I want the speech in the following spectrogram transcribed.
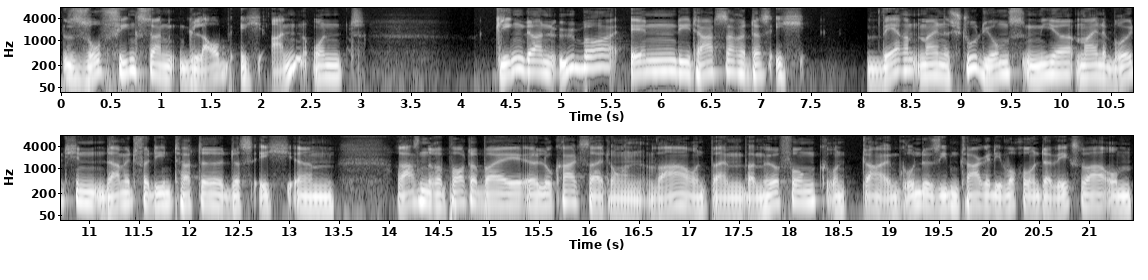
so fing es dann, glaube ich, an und ging dann über in die Tatsache, dass ich während meines Studiums mir meine Brötchen damit verdient hatte, dass ich ähm, rasender Reporter bei äh, Lokalzeitungen war und beim, beim Hörfunk und da im Grunde sieben Tage die Woche unterwegs war, um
